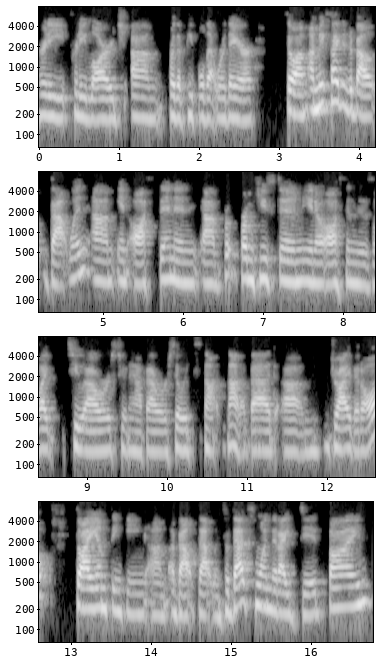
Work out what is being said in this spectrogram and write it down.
pretty, pretty large, um, for the people that were there. So um, I'm excited about that one um, in Austin and um, fr- from Houston. You know, Austin is like two hours, two and a half hours, so it's not not a bad um, drive at all. So I am thinking um, about that one. So that's one that I did find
